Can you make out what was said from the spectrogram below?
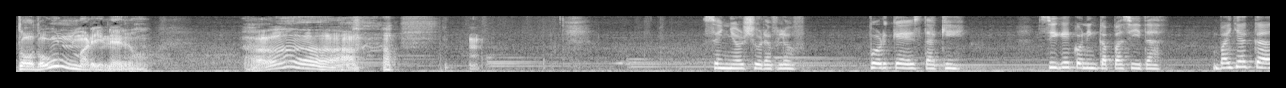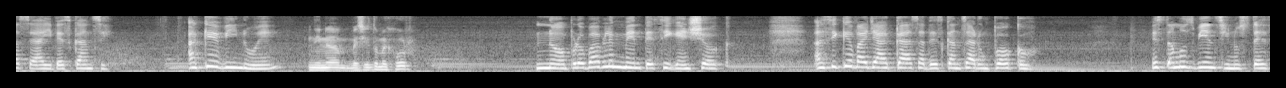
todo un marinero. Ah. Señor Shuravlov, ¿por qué está aquí? Sigue con incapacidad. Vaya a casa y descanse. ¿A qué vino, eh? Nina, me siento mejor. No, probablemente sigue en shock. Así que vaya a casa a descansar un poco. Estamos bien sin usted.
